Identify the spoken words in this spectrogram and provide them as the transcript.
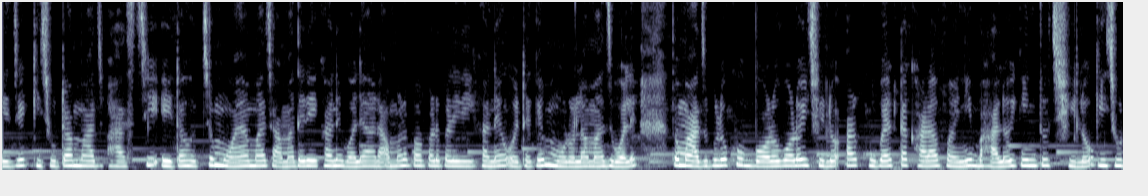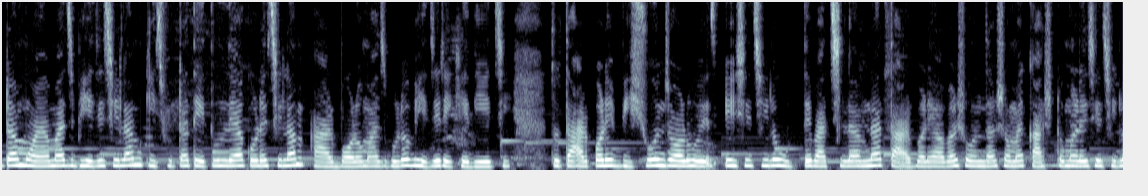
এই যে কিছুটা মাছ ভাসছি এটা হচ্ছে ময়া মাছ আমাদের এখানে বলে আর আমার বাবার বাড়ির এখানে ওইটাকে মোরলা মাছ বলে। তো মাছগুলো খুব বড় বড়ই ছিল আর খুব একটা খারাপ হয়নি। ভালোই কিন্তু ছিল। কিছুটা ময়া মাছ ভেজেছিলাম, কিছুটা তেঁতুল দেওয়া করেছিলাম আর বড় মাছগুলো ভেজে রেখে দিয়েছি। তো তারপরে ভীষণ জ্বর হয়ে এসেছিল, উঠতে পারছিলাম না। তারপরে আবার সন্ধ্যার সময় কাস্টমার এসেছিল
